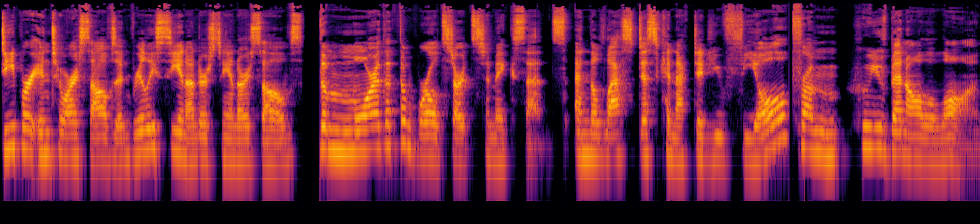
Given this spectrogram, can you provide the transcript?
deeper into ourselves and really see and understand ourselves, the more that the world starts to make sense and the less disconnected you feel from who you've been all along.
